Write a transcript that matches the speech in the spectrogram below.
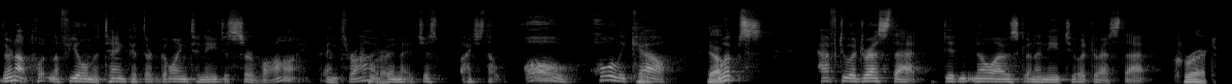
they're not putting the fuel in the tank that they're going to need to survive and thrive Correct. and it just i just thought whoa holy cow yeah. Yeah. whoops have to address that didn't know i was going to need to address that correct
